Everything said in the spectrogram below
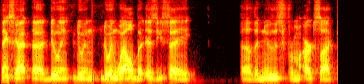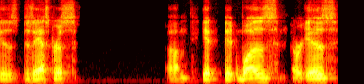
Thanks, Scott. Uh, doing doing doing well, but as you say, uh, the news from Artsakh is disastrous. Um, it it was or is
